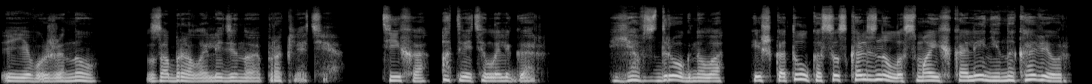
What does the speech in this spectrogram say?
и его жену забрало ледяное проклятие. Тихо ответил Эльгар. Я вздрогнула, и шкатулка соскользнула с моих коленей на ковер.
